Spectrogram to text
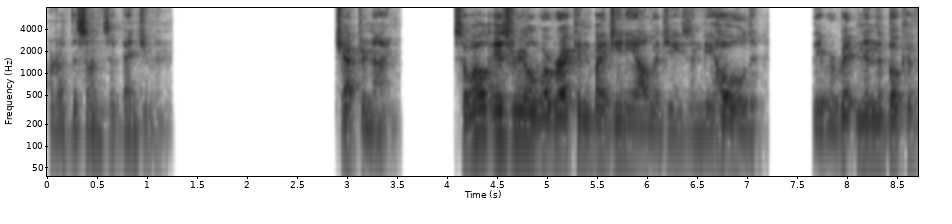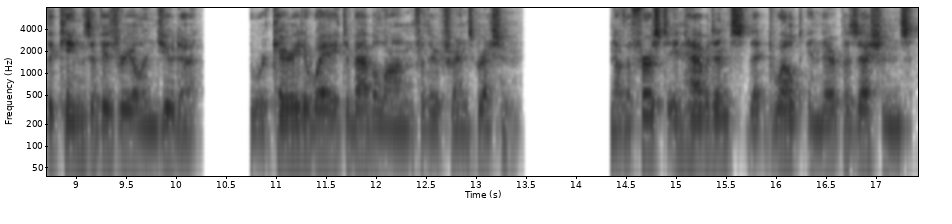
are of the sons of Benjamin. Chapter 9 So all Israel were reckoned by genealogies, and behold, they were written in the book of the kings of Israel and Judah, who were carried away to Babylon for their transgression. Now the first inhabitants that dwelt in their possessions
